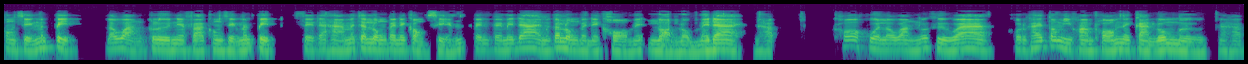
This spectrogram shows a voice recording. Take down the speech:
กล่องเสียงมันปิด ระหว่างกลืนเนี่ยฝากล่องเสียงมันปิด เศษอาหารมันจะลงไปในกล่องเสียงเป็นไปไม่ได้ มันก็ลงไปในคอไม่หลอดลมไม่ได้นะครับ ข้อควรระวังก็คือว่าคนไข้ต้องมีความพร้อมในการร่วมมือนะครับ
